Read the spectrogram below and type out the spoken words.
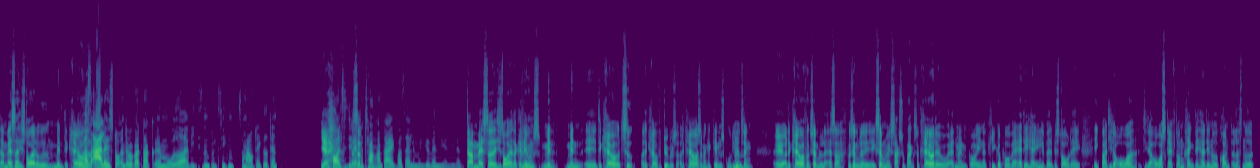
Der er masser af historier derude, men det kræver... Var også Arle-historien. Det var godt nok øh, moderavisen, politikken, som afdækkede den. Ja, I forhold til de altså, der kartonger, der ikke var særlig miljøvenlige alligevel. Der er masser af historier, der kan nævnes, men, men øh, det kræver tid, og det kræver fordybelse, og det kræver også, at man kan gennemskue de her mm. ting. Øh, og det kræver for eksempel, altså for eksempel eksempel med Saxo Bank, så kræver det jo, at man går ind og kigger på, hvad er det her egentlig, hvad det består det af. Ikke bare de der, over, de der overskrifter omkring det her, det er noget grønt eller sådan noget,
